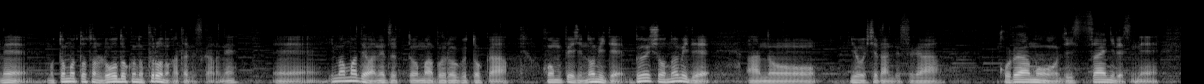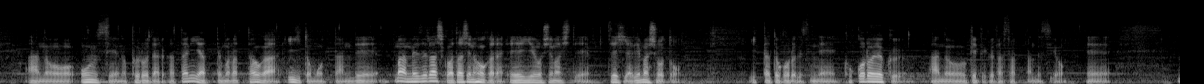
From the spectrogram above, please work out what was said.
ねもともとその朗読のプロの方ですからね、えー、今まではねずっとまあブログとかホームページのみで文章のみで、あのー、用意してたんですがこれはもう実際にですねあの音声のプロである方にやってもらった方がいいと思ったんで、まあ、珍しく私の方から営業しましてぜひやりましょうと。言ったところですね快くあの受けてくださったんですよ。え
